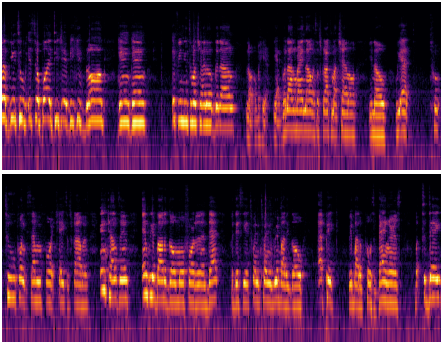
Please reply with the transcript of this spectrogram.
YouTube? It's your boy DJ Biggie Vlog. Gang, gang. If you're new to my channel, go down. No, over here. Yeah, go down right now and subscribe to my channel. You know, we at 2.74k subscribers and counting. And we about to go more further than that. For this year, 2020, we're about to go epic. We're about to post bangers. But today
